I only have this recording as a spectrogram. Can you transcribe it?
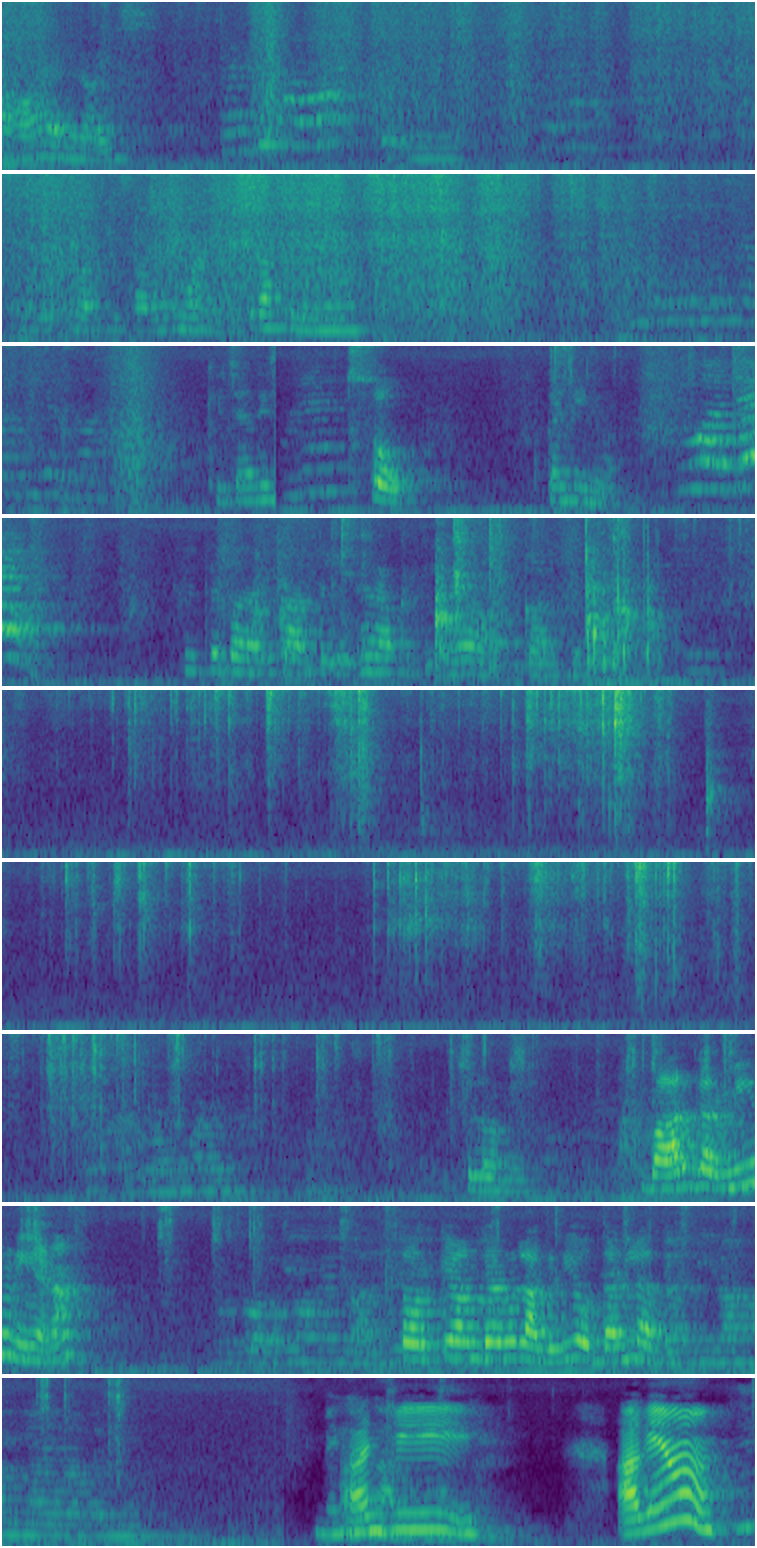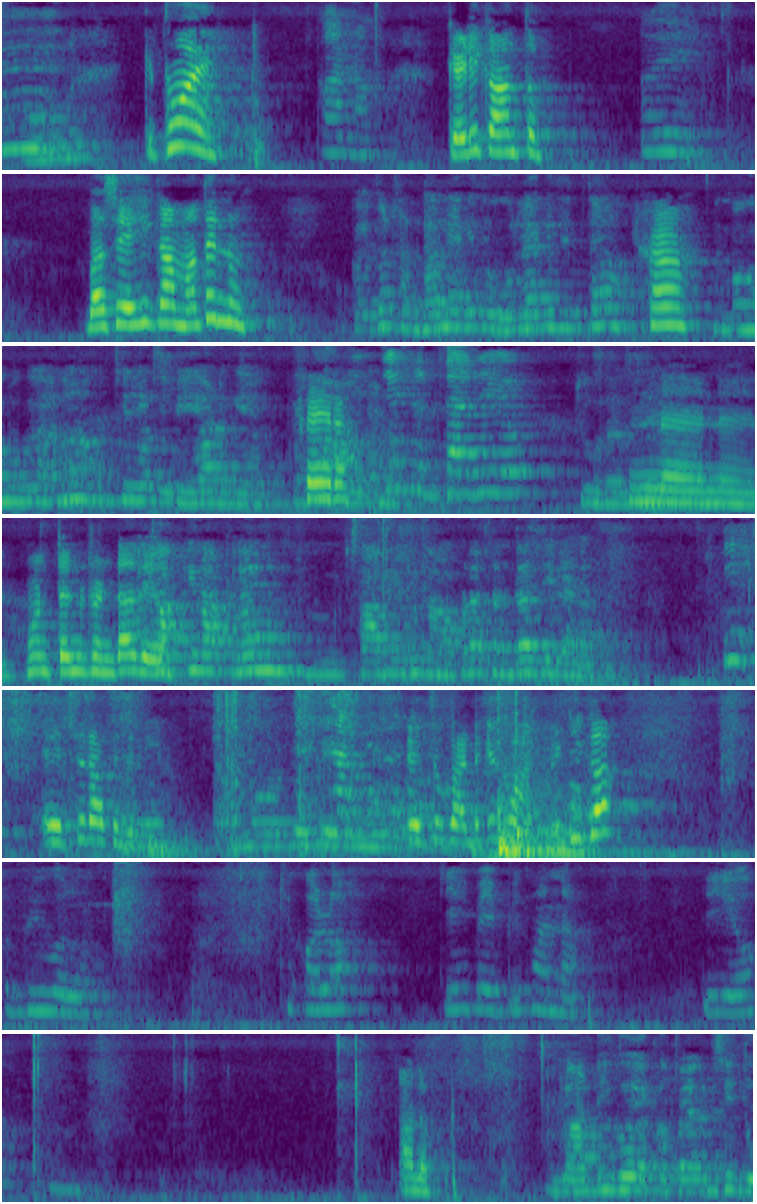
ਆ ਹੈ ਰਾਈਸ ਬਾਕੀ ਸਾਰਾ ਸਮਾਨ ਵਿੱਚ ਰੱਖ ਦਿੰਦੇ ਹਾਂ ਕਿਚਨ ਦੀ ਸੋ ਕੰਟੀਨਿਊ ਇੱਥੇ ਪਤਾ ਨਹੀਂ ਕਰਦੇ ਕਿੱਥੇ ਰੱਖਦੀ ਆ ਕਰਦੇ ਚਲਾਉਣੀ ਬਾਹਰ ਗਰਮੀ ਹੋਣੀ ਹੈ ਨਾ। ਤੁਰ ਕੇ ਆਉਂਦਿਆਂ ਨੂੰ ਲੱਗਦੀ ਉਦਾਂ ਨਹੀਂ ਲੱਗਦੀ। ਹਾਂਜੀ। ਆ ਗਏ ਹੋ? ਕਿੱਥੋਂ ਆਏ? ਖਾਣਾ ਕਿਹੜੀ ਕਾਂ ਤੋਂ ਬਸ ਇਹੀ ਕੰਮ ਆ ਤੈਨੂੰ? ਕਹਿੰਦਾ ਠੰਡਾ ਲੈ ਕੇ ਤੇ ਉਹ ਲੈ ਕੇ ਦਿੱਤਾ। ਹਾਂ। ਮਗਰ ਉਹ ਕਹਿੰਦਾ ਉੱਥੇ ਜਾ ਕੇ ਫੇਰ ਅੜ ਗਿਆ। ਫਿਰ? ਨਾ ਨਾ। ਹੁਣ ਤੈਨੂੰ ਠੰਡਾ ਦਿਓ। ਚੱਕ ਕੇ ਰੱਖ ਲੈ ਸਾਰੇ ਨੂੰ ਨਾ ਪੜਾ ਠੰਡਾ ਦੇ ਲੈਣਾ ਤੇ। ਇਹ ਚ ਰੱਖ ਦਿੰਨੀ ਆ ਮੋੜ ਕੇ ਤੇ ਇਹ ਚੋਂ ਕੱਢ ਕੇ ਖਾ ਲਈ ਠੀਕ ਆ? ਅਭੀ ਵਾਲਾ। ਕੀ ਖਾਣਾ ਤੇ ਬੇਬੀ ਖਾਣਾ। ਦਿਓ ਆ ਲਓ। ਲਾਡੀ ਕੋ ਇੱਕ ਪੈਕਟ ਸੀ ਦੋ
